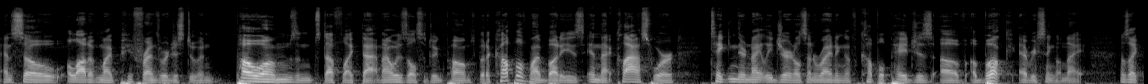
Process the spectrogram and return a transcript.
And so a lot of my friends were just doing poems and stuff like that. And I was also doing poems. But a couple of my buddies in that class were taking their nightly journals and writing a couple pages of a book every single night. I was like,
